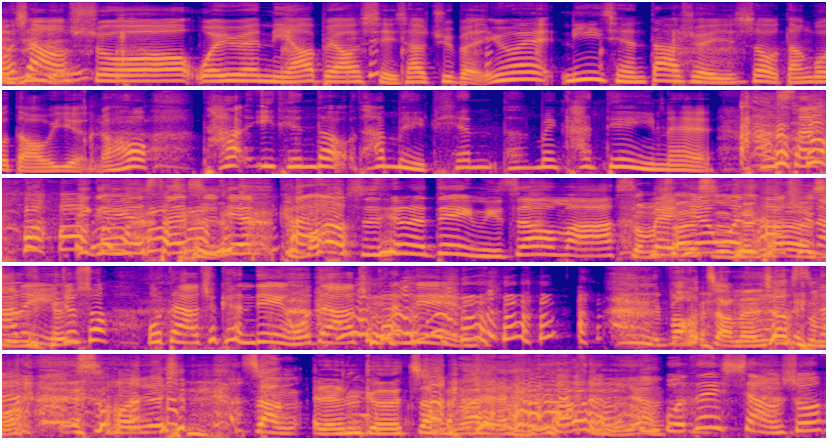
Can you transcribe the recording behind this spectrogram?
我想说，维园，你要不要写一下剧本？因为你以前大学也是有当过导演，然后他一天到他每天他没看电影呢，他三 一个月三十天看二十天的电影，你知道吗？每天问他去哪里，就说我等下去看电影，我等下去看电影。你把我讲的像什么 什么障人格障碍啊？怎么样？我在想说，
